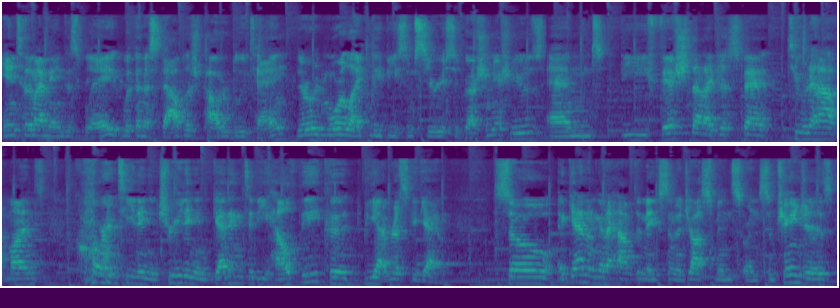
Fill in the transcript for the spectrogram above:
into my main display with an established powder blue tang, there would more likely be some serious aggression issues and the fish that I just spent two and a half months quarantining and treating and getting to be healthy could be at risk again. So again, I'm gonna have to make some adjustments or some changes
